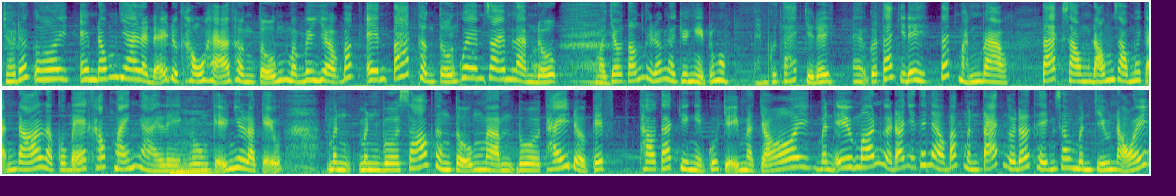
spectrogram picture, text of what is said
trời đất ơi em đóng vai là để được hầu hạ thần tượng mà bây giờ bắt em tác thần tượng của em sao em làm được? Mà châu tấn thì rất là chuyên nghiệp đúng không? Em cứ tác chị đi em cứ tác chị đi. Tác mạnh vào tác xong đóng xong cái cảnh đó là cô bé khóc mấy ngày liền Ừ. luôn. Kiểu như là kiểu mình mình vừa xót thần tượng mà vừa thấy được cái thao tác chuyên nghiệp của chị mà, trời ơi, mình yêu mến người đó như thế nào, bắt mình tác người đó thiệt sao mình chịu nổi.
